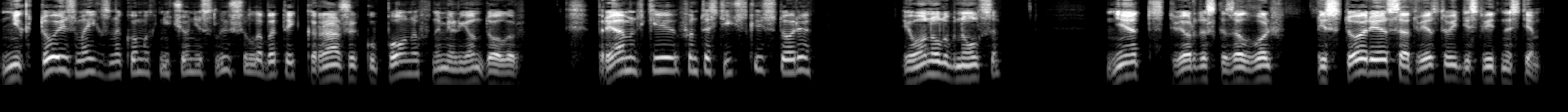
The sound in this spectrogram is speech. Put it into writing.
Никто из моих знакомых ничего не слышал об этой краже купонов на миллион долларов. Прямо-таки фантастическая история. И он улыбнулся. — Нет, — твердо сказал Вольф, — история соответствует действительности.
